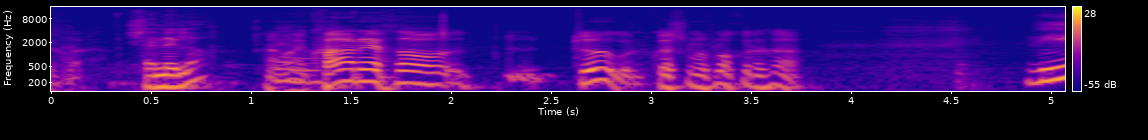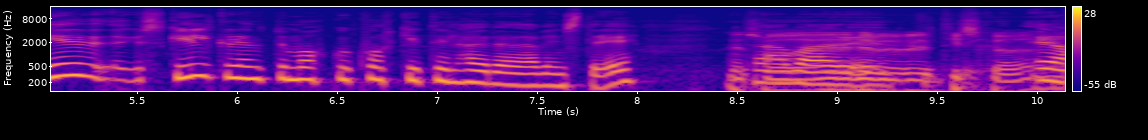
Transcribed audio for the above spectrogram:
eitthvað Sennilega. Hvar er þá dögun? Hvers svona flokkur er það? Við skilgreyndum okkur korki til hægraða vinstri Það og var- hefur verið tíska Já,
